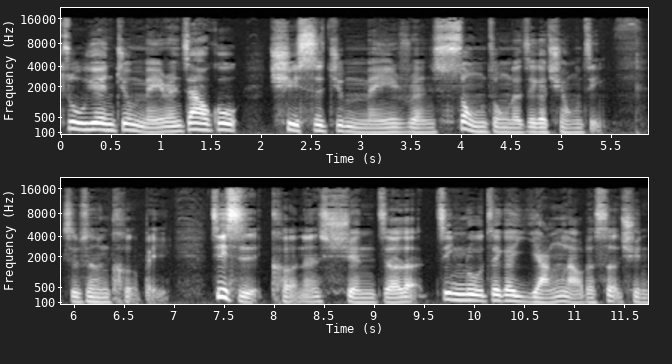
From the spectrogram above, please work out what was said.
住院就没人照顾，去世就没人送终的这个窘境，是不是很可悲？即使可能选择了进入这个养老的社群，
